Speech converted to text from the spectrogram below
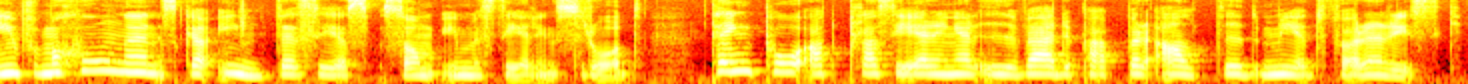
Informationen ska inte ses som investeringsråd. Tänk på att placeringar i värdepapper alltid medför en risk.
